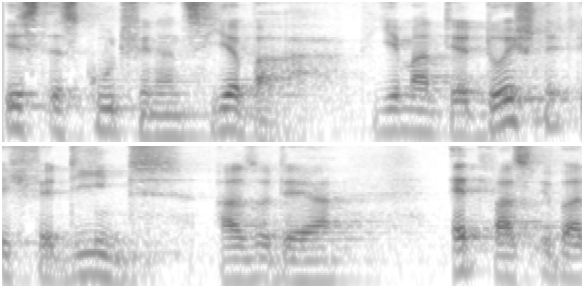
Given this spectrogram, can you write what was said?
ist es gut finanzierbar. Jemand, der durchschnittlich verdient, also der etwas über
